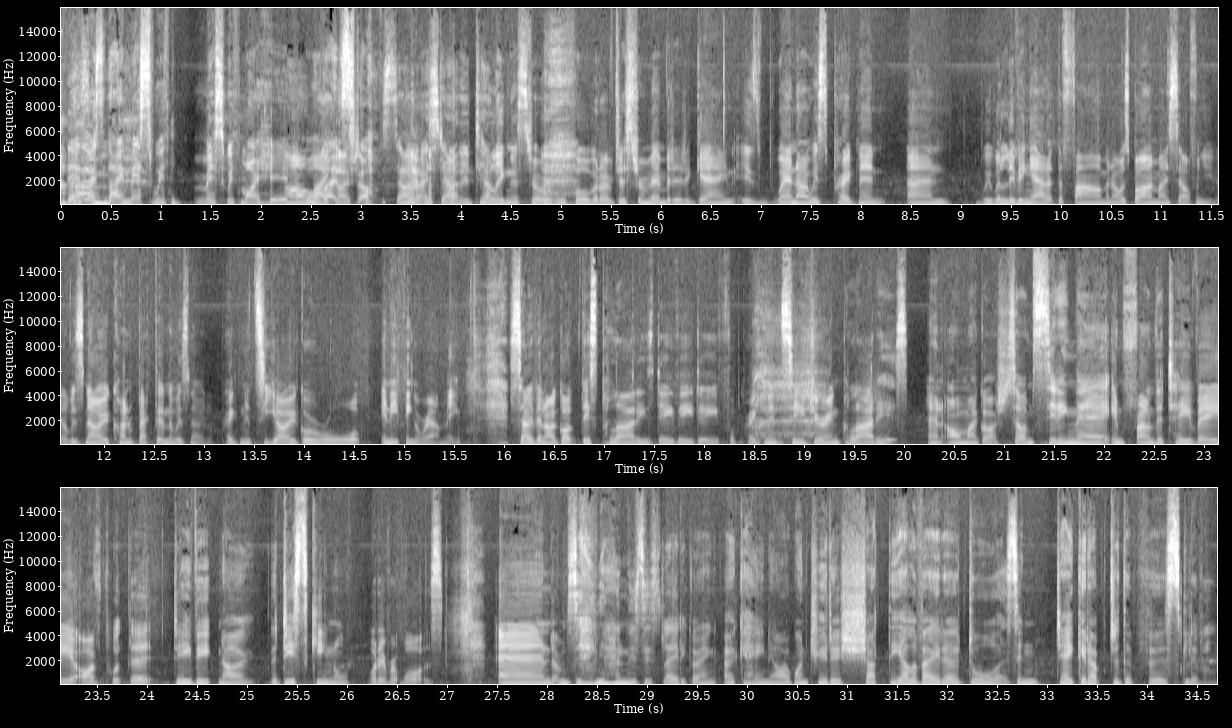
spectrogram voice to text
They're those- um, they mess with mess with my head. Oh all my that gosh! stuff. So I started telling the story before, but I've just remembered it again. Is when I was pregnant and we were living out at the farm and I was by myself and there was no kind of back then there was no pregnancy yoga or anything around me. So then I got this Pilates DVD for pregnancy during Pilates and oh my gosh, so I'm sitting there in front of the TV. I've put the DV no, the disc in or whatever it was. And I'm sitting there and there's this lady going, "Okay, now I want you to shut the elevator doors and take it up to the first level."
